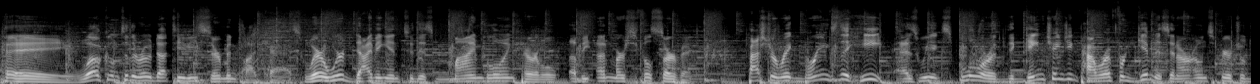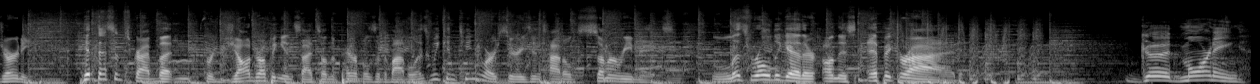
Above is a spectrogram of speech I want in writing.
Hey, welcome to the Road.tv Sermon Podcast, where we're diving into this mind blowing parable of the unmerciful servant. Pastor Rick brings the heat as we explore the game changing power of forgiveness in our own spiritual journey. Hit that subscribe button for jaw dropping insights on the parables of the Bible as we continue our series entitled Summer Remix. Let's roll together on this epic ride. Good morning.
